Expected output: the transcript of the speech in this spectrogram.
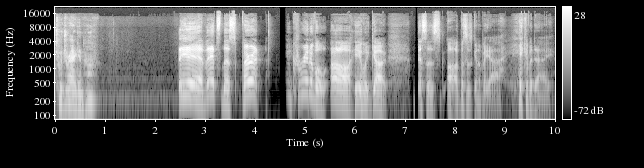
to a dragon, huh? Yeah, that's the spirit. Incredible. Oh, here we go. This is oh, this is going to be a heck of a day.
